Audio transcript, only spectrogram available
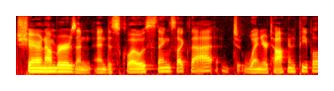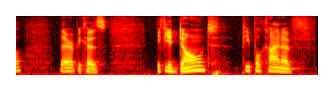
share numbers and, and disclose things like that when you're talking to people there because if you don't, people kind of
